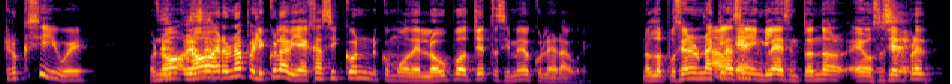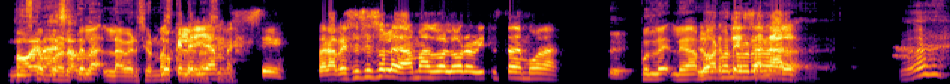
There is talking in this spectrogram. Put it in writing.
creo que sí, güey. O Sí, no, no, era una película vieja así con como de low budget, así medio culera, güey. Nos lo pusieron en una Ah, clase ok. de inglés, entonces no, eh, o sea, Sí, siempre no busca esa, ponerte la, versión más Lo que le llaman, sí. sí. Pero a veces eso le da más valor, ahorita está de moda. Sí. Pues le, le da Lo más valor a. artesanal. Ah,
